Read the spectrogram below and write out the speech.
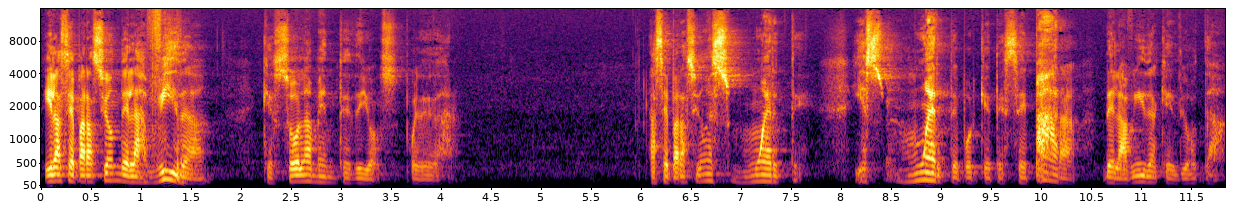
Y la separación de la vida que solamente Dios puede dar. La separación es muerte. Y es muerte porque te separa de la vida que Dios da.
